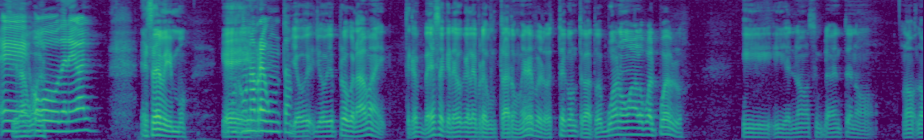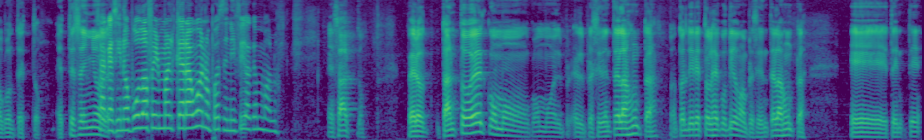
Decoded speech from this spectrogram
eh, o denegar ese mismo. que un- una pregunta. Yo, vi- yo vi el programa y tres veces creo que le preguntaron, mire, pero este contrato es bueno o malo para el pueblo. Y, y él no, simplemente no, no, no contestó. Este O señor, sea, que si no pudo afirmar que era bueno, pues significa que es malo. exacto. Pero tanto él como, como el, el presidente de la Junta, tanto el director ejecutivo como el presidente de la Junta, eh, te- te-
